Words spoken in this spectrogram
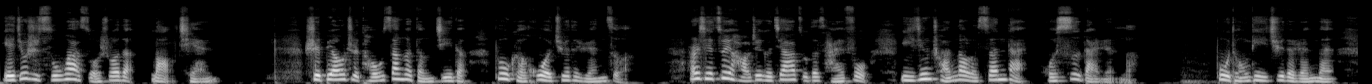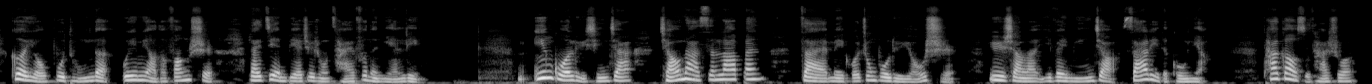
也就是俗话所说的老钱，是标志头三个等级的不可或缺的原则。而且最好这个家族的财富已经传到了三代或四代人了。不同地区的人们各有不同的微妙的方式来鉴别这种财富的年龄。英国旅行家乔纳森·拉班在美国中部旅游时，遇上了一位名叫萨利的姑娘。他告诉他说：“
